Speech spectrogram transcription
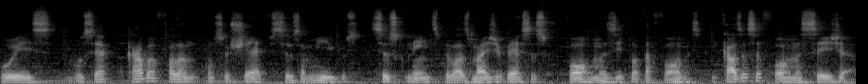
pois você acaba falando com seu chefe, seus amigos, seus clientes pelas mais diversas formas e plataformas, e caso essa forma seja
